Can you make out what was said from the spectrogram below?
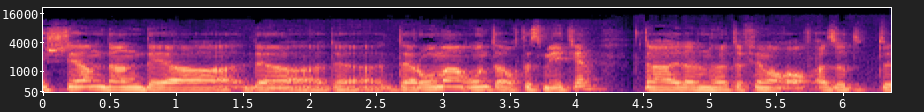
sterben dann der, der, der, der Roma und auch das Mädchen. Da, dann hört der Film auch auf. Also das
